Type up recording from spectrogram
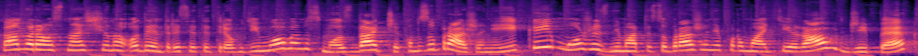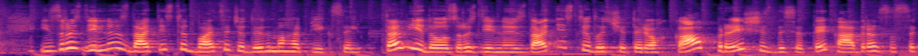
Камера оснащена 1,33-дюймовим смос-датчиком зображення, який може знімати зображення в форматі RAW, JPEG із роздільною здатністю 21 мегапіксель та відео з роздільною здатністю до 4К при 60 кадрах за секунду.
